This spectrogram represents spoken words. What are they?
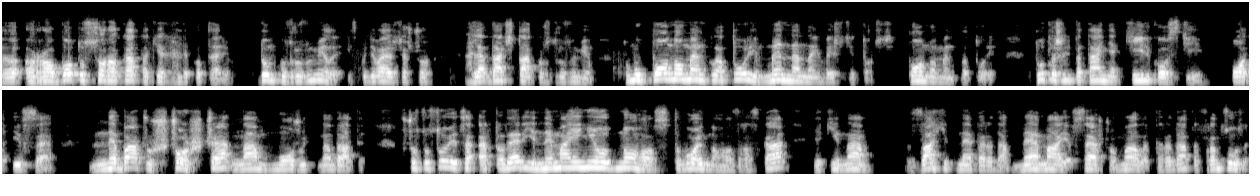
е, роботу 40 таких гелікоптерів. Думку зрозуміли, і сподіваюся, що глядач також зрозумів. Тому по номенклатурі ми на найвищій точці. По номенклатурі. Тут лише питання кількості. От і все. Не бачу, що ще нам можуть надати. Що стосується артилерії, немає ні одного ствольного зразка, який нам Захід не передав. Немає все, що мали передати французи.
